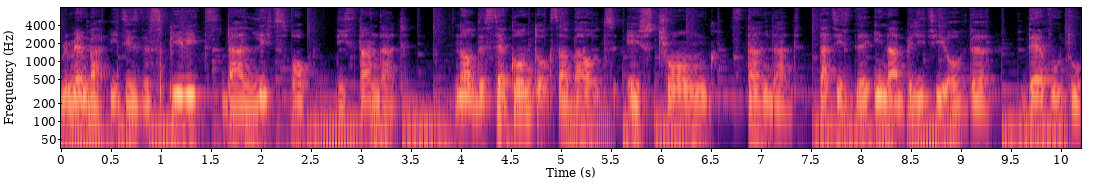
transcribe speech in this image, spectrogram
Remember, it is the Spirit that lifts up the standard. Now, the second talks about a strong standard. That is the inability of the devil to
